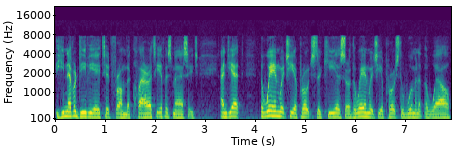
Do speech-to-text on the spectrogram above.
he never deviated from the clarity of his message, and yet the way in which he approached Zacchaeus or the way in which he approached the woman at the well,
